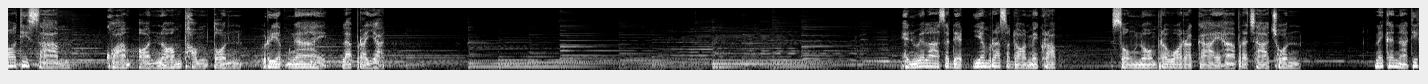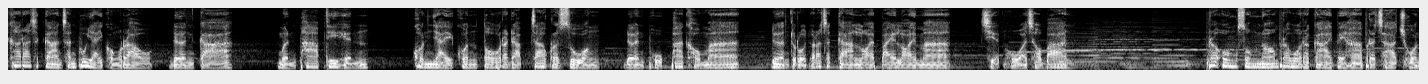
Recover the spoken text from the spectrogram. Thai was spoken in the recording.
ข้อที่สามความอ่อนน้อมถ่อมตน เรียบง่ายและประหยัด เห็นเวลาเสด็จเยี่ยมราษฎรไหมครับ ทรงโน้มพระวรกายหาประชาชน ในขณะที่ข้าราชการชั้นผู้ใหญ่ของเราเดินกา เหมือนภาพที่เห็น คนใหญ่คนโตระดับเจ้ากระทรวง เดินผูกผ้าเขาม้า เดินตรวจราชการลอยไปลอยมา เฉียดหัวชาวบ้าน พระองค์ทรงน้อมพระวรกายไปหาประชาชน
